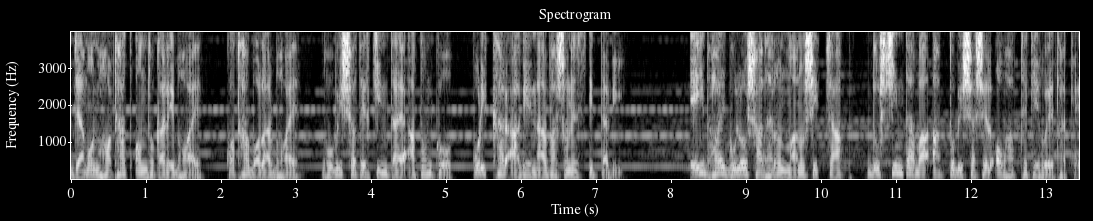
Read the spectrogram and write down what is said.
যেমন হঠাৎ অন্ধকারে ভয়, কথা বলার ভয়, ভবিষ্যতের চিন্তায় আতঙ্ক, পরীক্ষার আগে নার্ভাসনেস ইত্যাদি। এই ভয়গুলো সাধারণ মানসিক চাপ, দুশ্চিন্তা বা আত্মবিশ্বাসের অভাব থেকে হয়ে থাকে।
